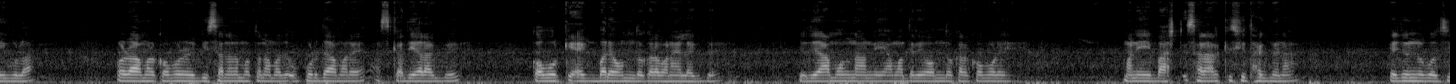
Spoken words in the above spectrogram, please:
এইগুলা। ওরা আমার কবরের বিছানার মতন আমাদের উপর দিয়ে আমার আজকা দিয়ে রাখবে। কবরকে একবারে অন্ধকার বানায় লাগবে। যদি আমল না নেই, আমাদের এই অন্ধকার কবরে মানে এই বাসটি ছাড়া আর কিছুই থাকবে না। এই জন্য বলছি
